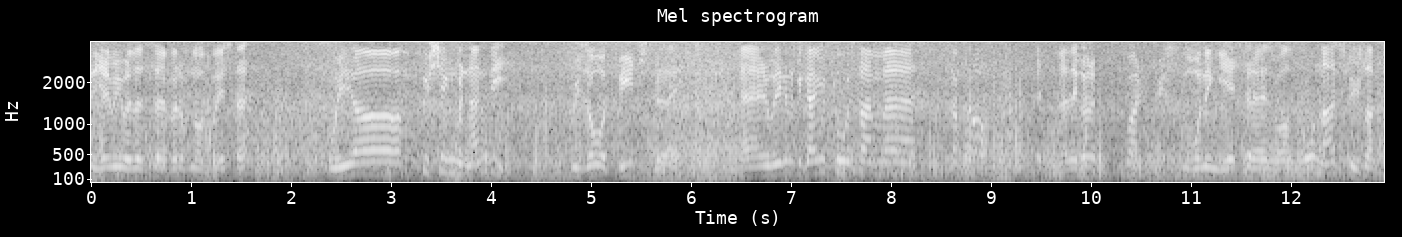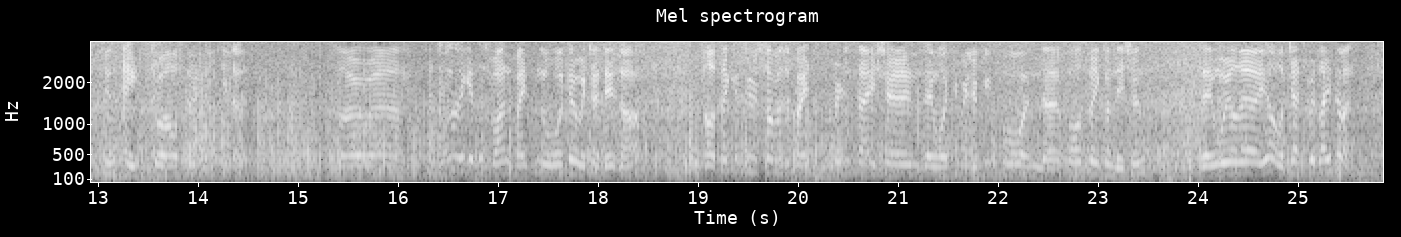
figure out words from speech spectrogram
can hear me with this uh, bit of northwester. We are fishing Mnandi Resort Beach today and we're going to be going for some uh, some kob. Uh, they got quite a few fish this morning, yesterday as well. It's all nice fish, like between 8, 12, 13 kilos. So uh, I just want to get this one bait in the water, which I did now. I'll take you through some of the bait presentations and what you'll be looking for and the false bait conditions. Then we'll, uh, yeah, we'll chat a bit later on.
